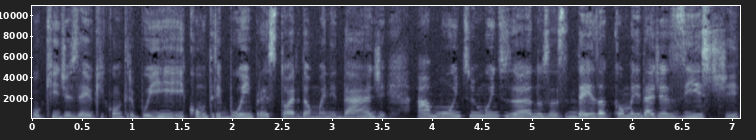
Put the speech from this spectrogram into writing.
o que dizer e o que contribuir e contribuem para a história da humanidade há muitos e muitos anos, desde que a humanidade existe.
